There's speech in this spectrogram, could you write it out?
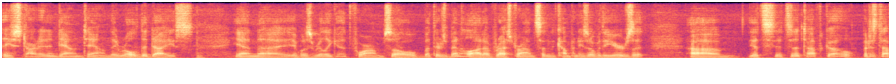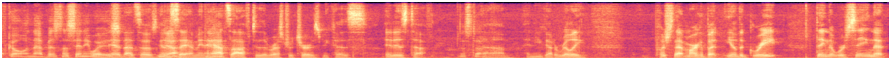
they started in downtown. They rolled the dice, and uh, it was really good for them. So, but there's been a lot of restaurants and companies over the years that. Um, it's it's a tough go, but it's tough go in that business anyways. Yeah, that's what I was going to yeah. say. I mean, yeah. hats off to the restaurateurs because it is tough. It's tough, um, and you got to really push that market. But you know, the great thing that we're seeing that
